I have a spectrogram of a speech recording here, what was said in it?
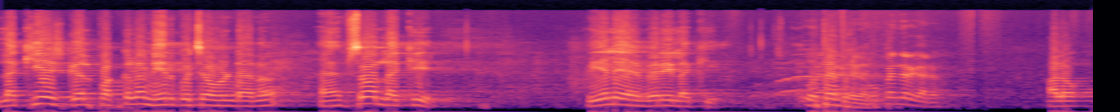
లక్కీయెస్ట్ గర్ల్ పక్కలో నేను కూర్చో ఉండాను I'm so lucky really I'm very lucky Upendra garu. Upendra garu. హలో.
